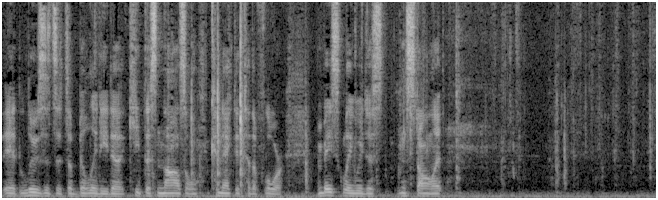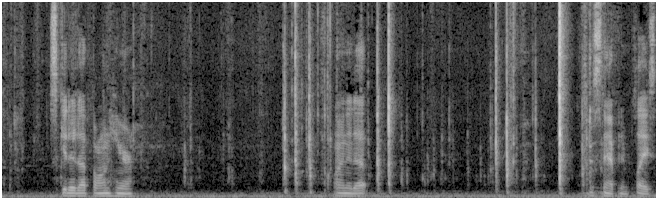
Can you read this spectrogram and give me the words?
it loses its ability to keep this nozzle connected to the floor. And basically we just install it. Let's get it up on here line it up and snap it in place.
